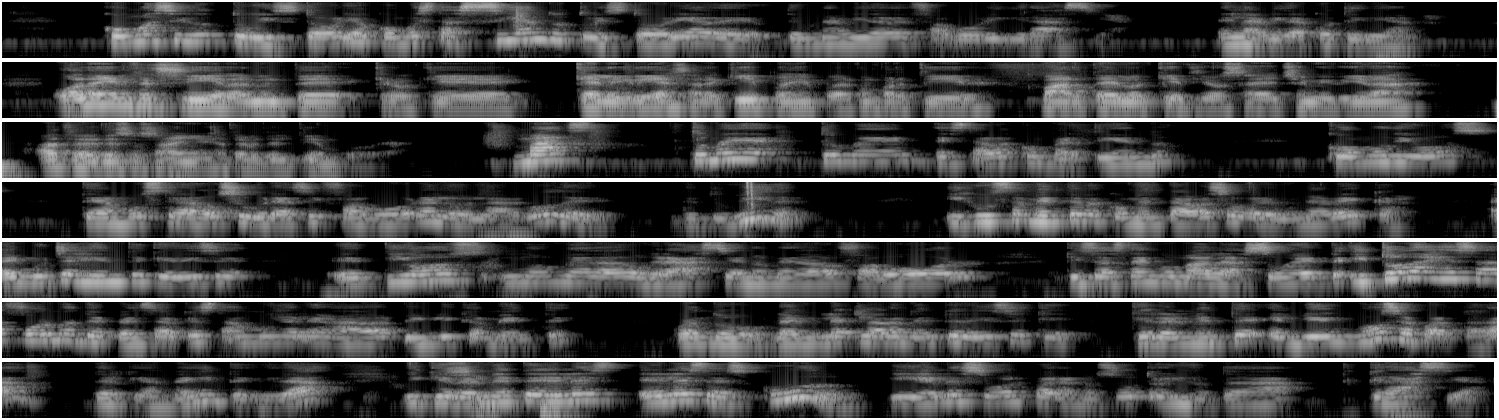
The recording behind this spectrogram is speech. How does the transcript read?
cómo ha sido tu historia o cómo está siendo tu historia de, de una vida de favor y gracia en la vida cotidiana. Hola Jennifer, sí, realmente creo que qué alegría estar aquí pues, y poder compartir parte de lo que Dios ha hecho en mi vida a través de esos años y a través del tiempo. Max, tú me, tú me estabas compartiendo cómo Dios te ha mostrado su gracia y favor a lo largo de, de tu vida. Y justamente me comentaba sobre una beca. Hay mucha gente que dice, eh, Dios no me ha dado gracia, no me ha dado favor, quizás tengo mala suerte, y todas esas formas de pensar que están muy alejadas bíblicamente, cuando la Biblia claramente dice que, que realmente el bien no se apartará del que anda en integridad y que realmente él, es, él es escudo y Él es sol para nosotros y nos da gracia.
